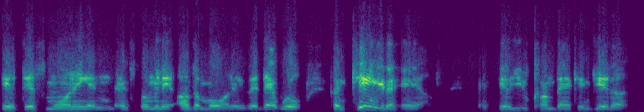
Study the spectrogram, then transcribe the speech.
here this morning and, and so many other mornings and that we'll continue to have until you come back and get us.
